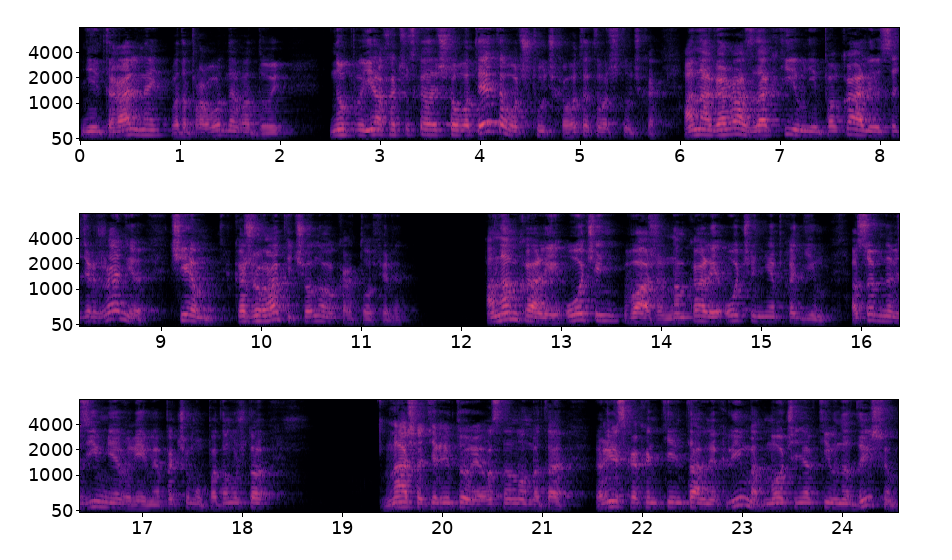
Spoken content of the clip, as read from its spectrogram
нейтральной водопроводной водой. Но я хочу сказать, что вот эта вот штучка, вот эта вот штучка, она гораздо активнее по калию содержанию, чем кожура печеного картофеля. А нам калий очень важен, нам калий очень необходим, особенно в зимнее время. Почему? Потому что наша территория в основном это резко континентальный климат, мы очень активно дышим,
